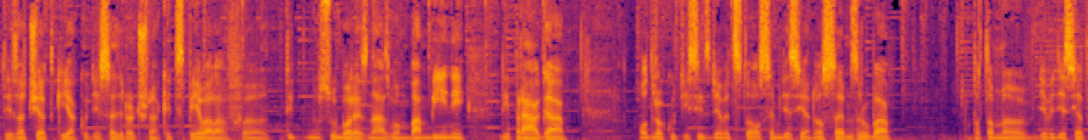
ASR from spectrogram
tie začiatky ako 10 ročná, keď spievala v eh, súbore s názvom Bambíny di Praga od roku 1988 zhruba. Potom eh, v 91.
